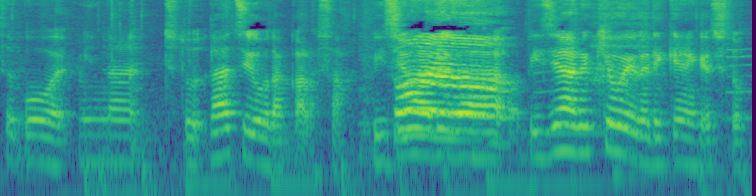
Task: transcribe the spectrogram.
すごい。みんなちょっとラジオだからさビジュアルがの。ビジュアル共有ができないけどちょっと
